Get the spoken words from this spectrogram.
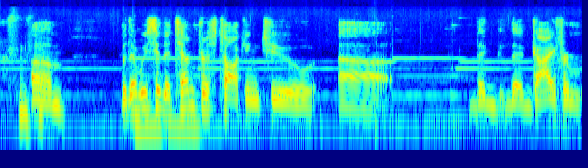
um, but then we see the temptress talking to uh the the guy from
